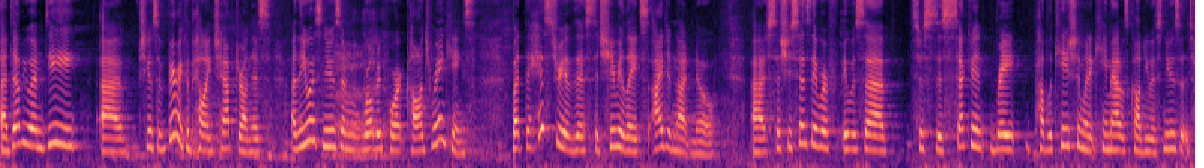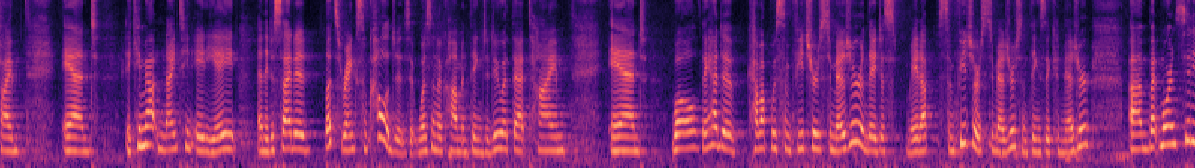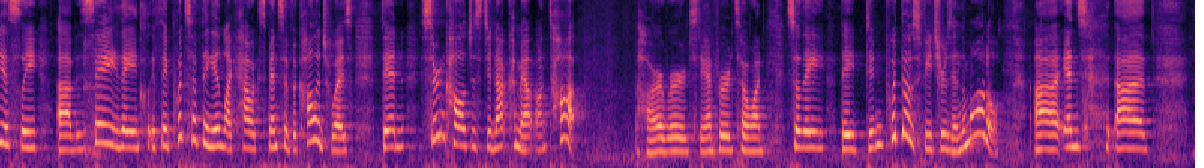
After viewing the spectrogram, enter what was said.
WMD, uh, she has a very compelling chapter on this. Uh, the U.S. News and World Report college rankings. But the history of this that she relates, I did not know. Uh, so she says they were, it was uh, just this second rate publication when it came out. It was called US News at the time. And it came out in 1988, and they decided, let's rank some colleges. It wasn't a common thing to do at that time. And well, they had to come up with some features to measure, and they just made up some features to measure, some things they could measure. Um, but more insidiously, uh, say they if they put something in like how expensive the college was, then certain colleges did not come out on top. Harvard, Stanford, so on. So they, they didn't put those features in the model. Uh, and uh,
